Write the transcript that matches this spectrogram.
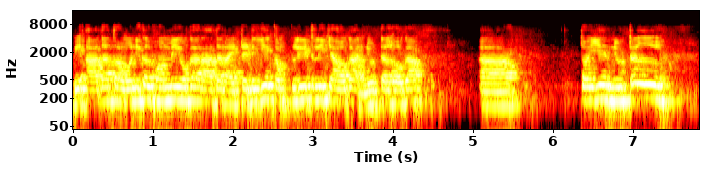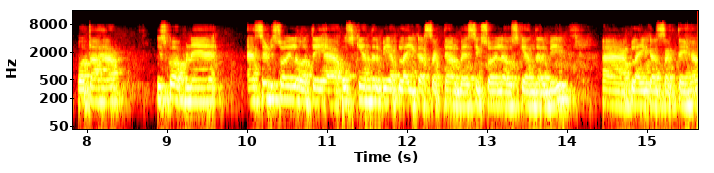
भी आधा तो अमोनिकल फॉर्म में ही होगा और आधा नाइट्रेट ये कंप्लीटली क्या होगा? न्यूट्रल होगा। आ, तो ये न्यूट्रल होता है। इसको अपने एसिड सॉइल होते हैं उसके अंदर भी अप्लाई कर सकते हैं और बेसिक सॉइल है उसके अंदर भी अप्लाई कर सकते हैं।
